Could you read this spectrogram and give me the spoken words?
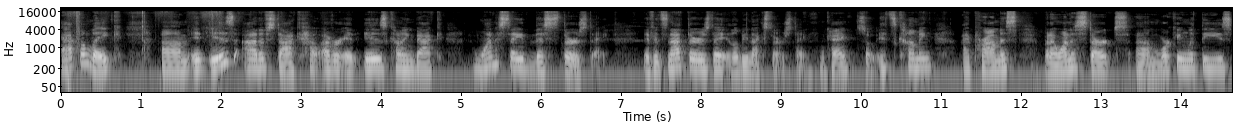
at the lake. Um, it is out of stock. However, it is coming back, I want to say this Thursday. If it's not Thursday, it'll be next Thursday. Okay, so it's coming, I promise. But I want to start um, working with these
